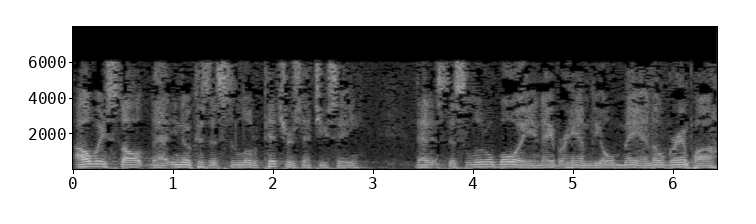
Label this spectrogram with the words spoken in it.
I always thought that, you know, because it's the little pictures that you see, that it's this little boy and Abraham, the old man, old grandpa,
